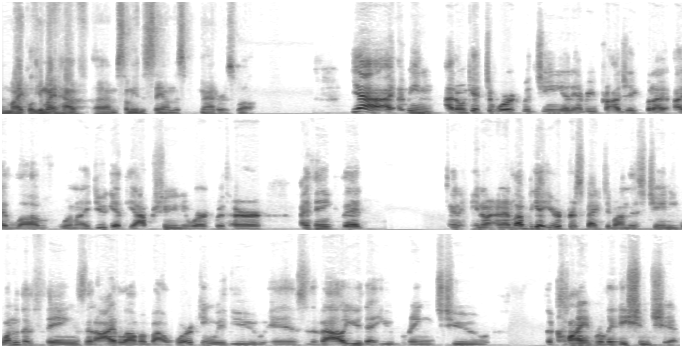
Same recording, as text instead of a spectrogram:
michael you might have um, something to say on this matter as well yeah, I, I, mean, I don't get to work with Jeannie on every project, but I, I love when I do get the opportunity to work with her. I think that and you know, and I'd love to get your perspective on this, Janie. One of the things that I love about working with you is the value that you bring to the client relationship.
